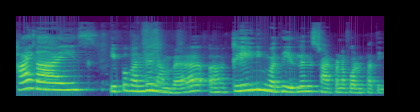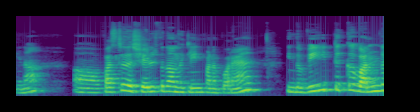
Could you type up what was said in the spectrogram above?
Hi guys! இப்போ வந்து நம்ம க்ளீனிங் வந்து எதுலேருந்து ஸ்டார்ட் பண்ண போகிறோன்னு பார்த்தீங்கன்னா ஃபஸ்ட்டு ஷெல்ஃப் தான் வந்து க்ளீன் பண்ண போகிறேன் இந்த வீட்டுக்கு வந்த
